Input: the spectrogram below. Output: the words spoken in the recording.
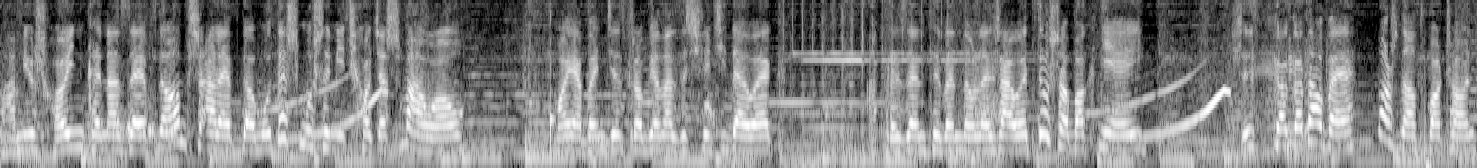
Mam już choinkę na zewnątrz, ale w domu też muszę mieć chociaż małą. Moja będzie zrobiona ze świecidełek, a prezenty będą leżały tuż obok niej. Wszystko gotowe, można odpocząć.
